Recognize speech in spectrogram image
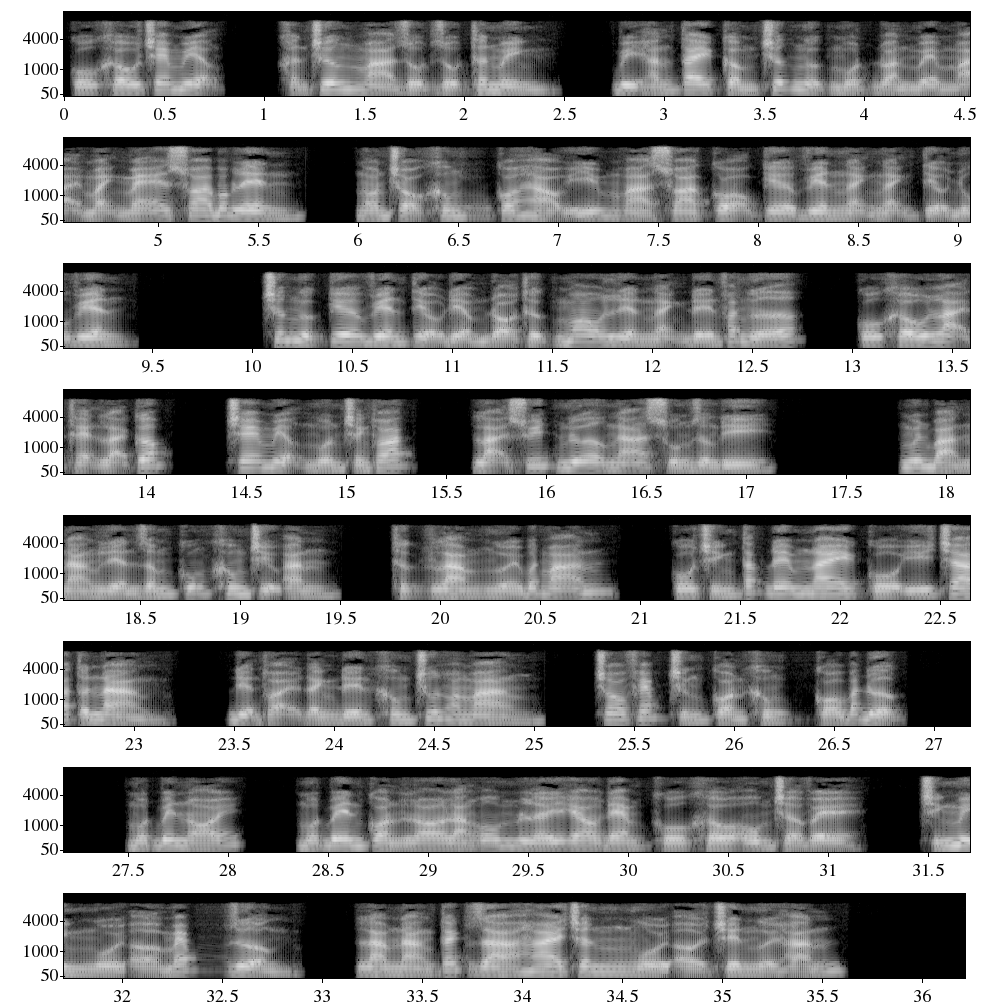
Cố khấu che miệng, khẩn trương mà rụt rụt thân mình, bị hắn tay cầm trước ngực một đoàn mềm mại mạnh mẽ xoa bóp lên, ngón trỏ không có hảo ý mà xoa cọ kia viên ngạnh ngạnh tiểu nhũ viên. Trước ngực kia viên tiểu điểm đỏ thực mau liền ngạnh đến phát ngứa, cố khấu lại thẹn lại cấp, che miệng muốn tránh thoát, lại suýt nữa ngã xuống giường đi. Nguyên bản nàng liền dấm cũng không chịu ăn, thực làm người bất mãn, cố chính tắc đêm nay cố ý tra tấn nàng, điện thoại đánh đến không chút hoang mang, cho phép chứng còn không có bắt được. Một bên nói, một bên còn lo lắng ôm lấy eo đem cố khấu ôm trở về, chính mình ngồi ở mép giường, làm nàng tách ra hai chân ngồi ở trên người hắn.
